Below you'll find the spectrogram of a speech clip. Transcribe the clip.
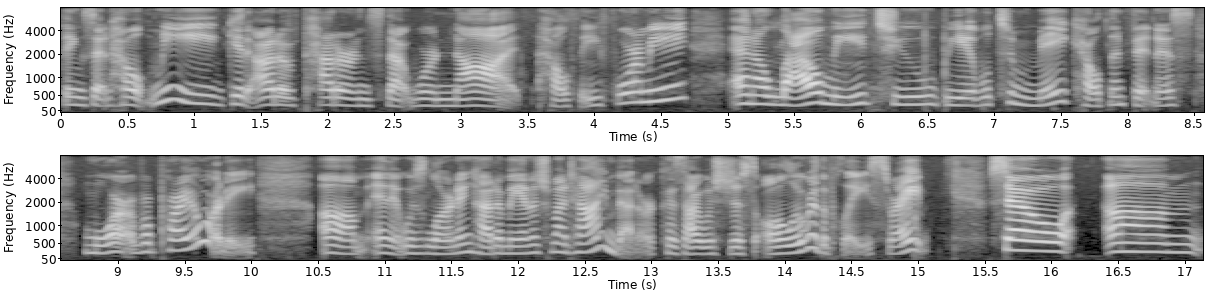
things that help me get out of patterns that were not healthy for me and allow me to be able to make health and fitness more of a priority. Um, and it was learning how to manage my time better because I was just all over the place, right? So, um,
